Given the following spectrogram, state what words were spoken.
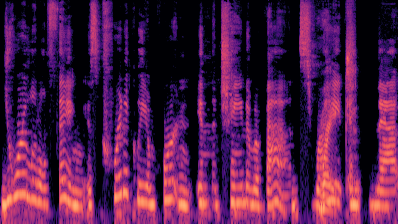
Your little thing is critically important in the chain of events, right? right. And that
